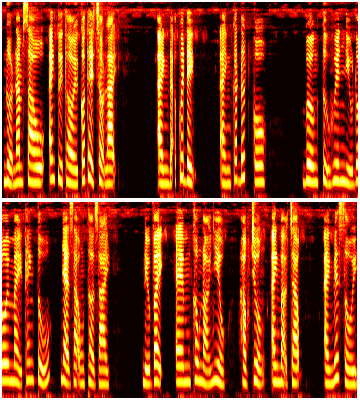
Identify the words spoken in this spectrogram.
Nửa năm sau, anh tùy thời có thể trở lại. Anh đã quyết định. Anh cắt đứt cô. Vương Tử Huyên nhíu đôi mày thanh tú, nhả giọng thở dài. Nếu vậy, em không nói nhiều. Học trưởng, anh bảo trọng. Anh biết rồi.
